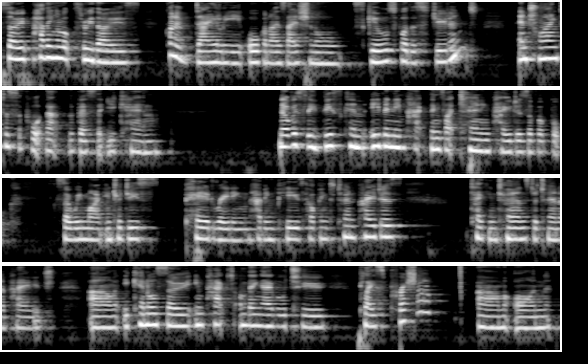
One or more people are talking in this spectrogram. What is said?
So, having a look through those kind of daily organisational skills for the student and trying to support that the best that you can. Now, obviously, this can even impact things like turning pages of a book. So, we might introduce paired reading, having peers helping to turn pages taking turns to turn a page. Um, it can also impact on being able to place pressure um, on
